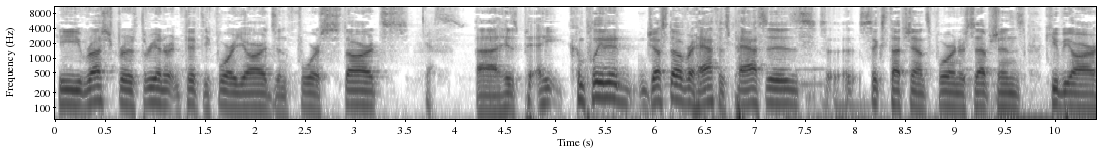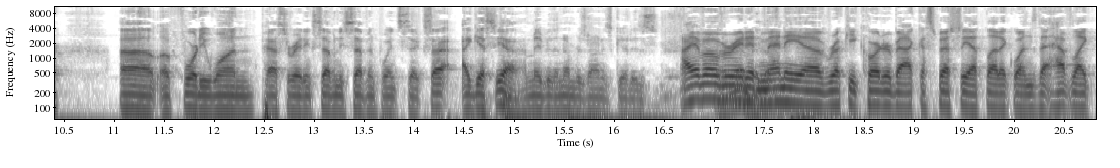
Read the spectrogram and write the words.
He rushed for 354 yards in four starts. Yes. Uh, his he completed just over half his passes, six touchdowns, four interceptions, QBR uh, of 41, passer rating 77.6. I, I guess yeah, maybe the numbers aren't as good as I have overrated many a rookie quarterback, especially athletic ones that have like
